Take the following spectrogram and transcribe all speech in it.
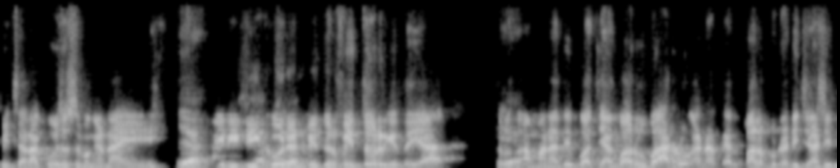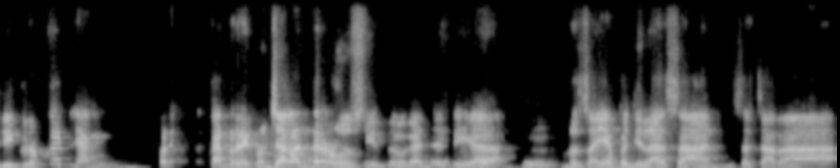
bicara khusus mengenai ya, IDDICO dan fitur-fitur gitu ya. Terutama ya. nanti buat yang baru-baru karena kan walaupun udah dijelasin di grup kan yang kan rekrut jalan terus gitu kan. Jadi ya, ya menurut saya penjelasan secara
